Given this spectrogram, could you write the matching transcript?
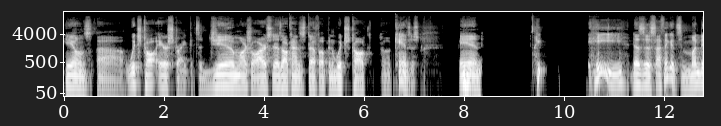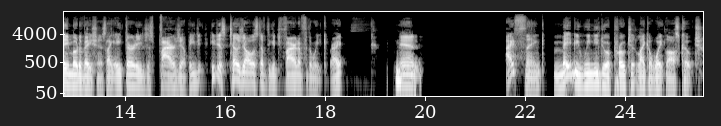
He owns uh, Wichita Airstrike. It's a gym, martial arts, does all kinds of stuff up in Wichita, uh, Kansas. And he he does this. I think it's Monday motivation. It's like eight thirty. Just fires you up. He he just tells you all the stuff to get you fired up for the week, right? Mhm. And I think maybe we need to approach it like a weight loss coach.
